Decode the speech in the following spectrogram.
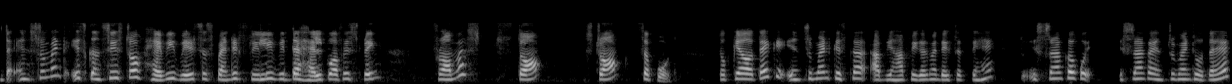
The instrument is consist of heavy weight suspended freely with the help of a spring from a strong strong support तो क्या होता है कि इंस्ट्रूमेंट किसका, आप यहाँ फिगर में देख सकते हैं तो इस तरह का कोई, इस तरह का इंस्ट्रूमेंट होता है।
